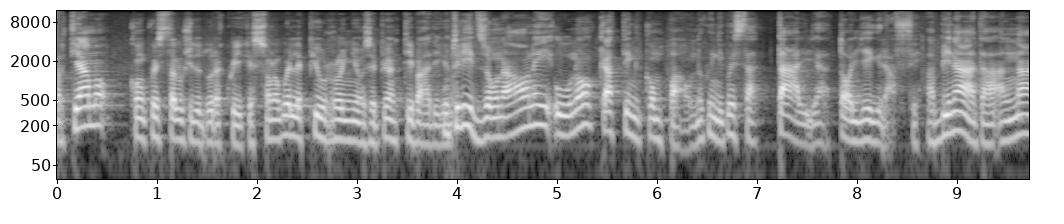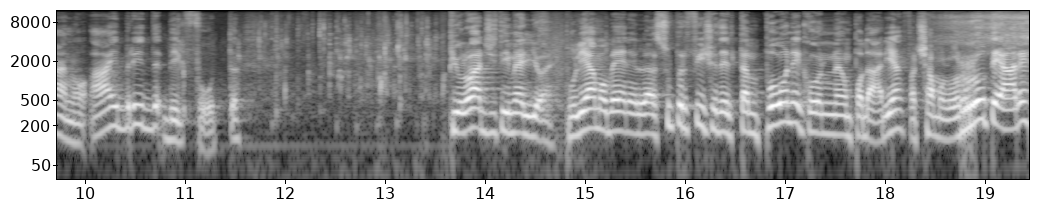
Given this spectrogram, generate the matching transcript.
Partiamo con questa lucidatura qui, che sono quelle più rognose, più antipatiche. Utilizzo una Honey 1 Cutting Compound, quindi questa taglia, toglie i graffi. Abbinata al Nano Hybrid Bigfoot. Più lo agiti meglio è. Puliamo bene la superficie del tampone con un po' d'aria, facciamolo roteare.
